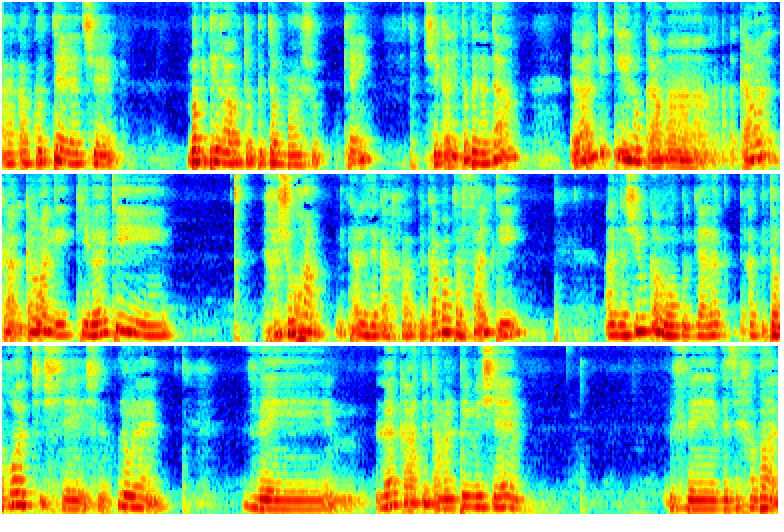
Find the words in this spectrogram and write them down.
הכותרת שמגדירה אותו פתאום משהו, אוקיי? כשהגעתי את הבן אדם, הבנתי כאילו כמה, כמה, כמה אני, כאילו הייתי חשוכה, נקרא לזה ככה, וכמה פסלתי אנשים כמוהו בגלל הגדרות שנתנו להם. ולא הכרתי אותם על פי מי שהם. ו... וזה חבל.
